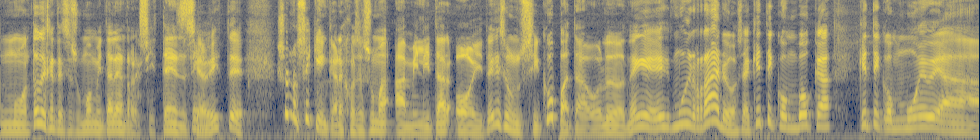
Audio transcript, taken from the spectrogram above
un montón de gente se sumó a militar en resistencia, Sí. ¿viste? Yo no sé quién carajo se suma a militar hoy, tenés que ser un psicópata, boludo, tenés que- es muy raro, o sea, ¿qué te convoca, qué te conmueve a...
